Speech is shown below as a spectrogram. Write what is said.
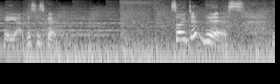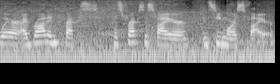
Okay, yeah, this is good. So I did this, where I brought in Frex, because Frex is fire and Seymour's fire.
